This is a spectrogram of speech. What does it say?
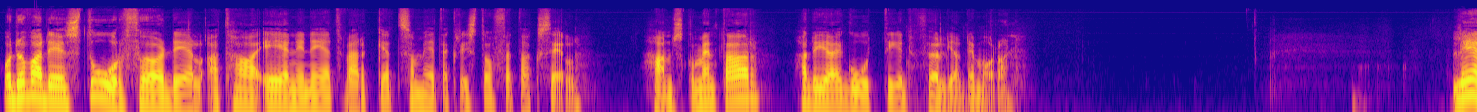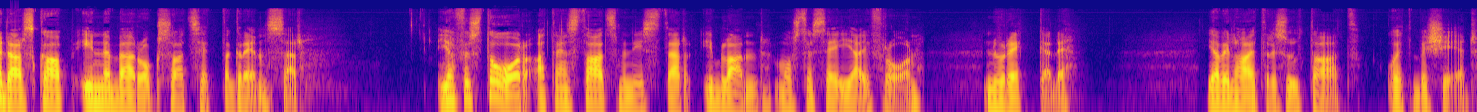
Och då var det en stor fördel att ha en i nätverket som heter Kristoffer Taxell. Hans kommentar hade jag i god tid följande morgon. Ledarskap innebär också att sätta gränser. Jag förstår att en statsminister ibland måste säga ifrån. Nu räcker det. Jag vill ha ett resultat och ett besked.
